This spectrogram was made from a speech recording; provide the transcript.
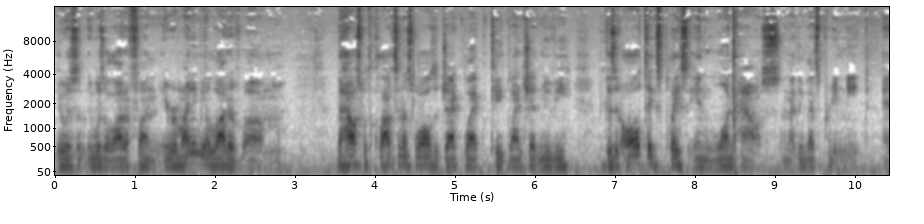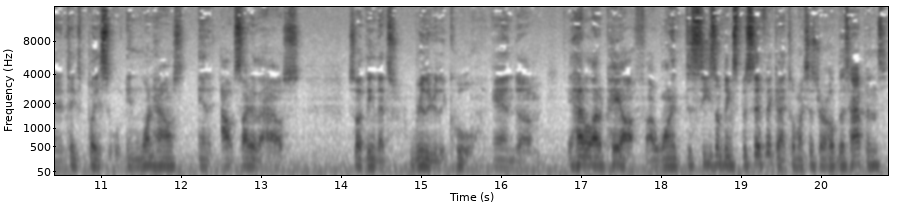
it was, it was a lot of fun. It reminded me a lot of um, the House with Clocks in Its Walls, a Jack Black, Cate Blanchett movie because it all takes place in one house, and I think that's pretty neat. And it takes place in one house and outside of the house, so I think that's really really cool. And um, it had a lot of payoff. I wanted to see something specific, and I told my sister, "I hope this happens,"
